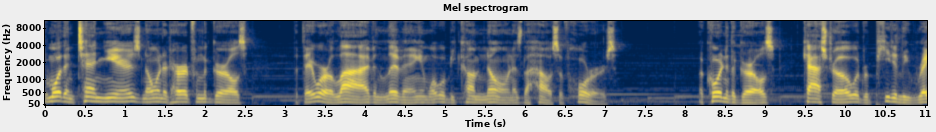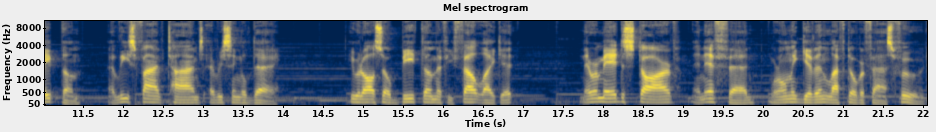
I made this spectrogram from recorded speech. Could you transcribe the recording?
For more than 10 years, no one had heard from the girls, but they were alive and living in what would become known as the House of Horrors. According to the girls, Castro would repeatedly rape them at least five times every single day. He would also beat them if he felt like it they were made to starve, and if fed, were only given leftover fast food.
